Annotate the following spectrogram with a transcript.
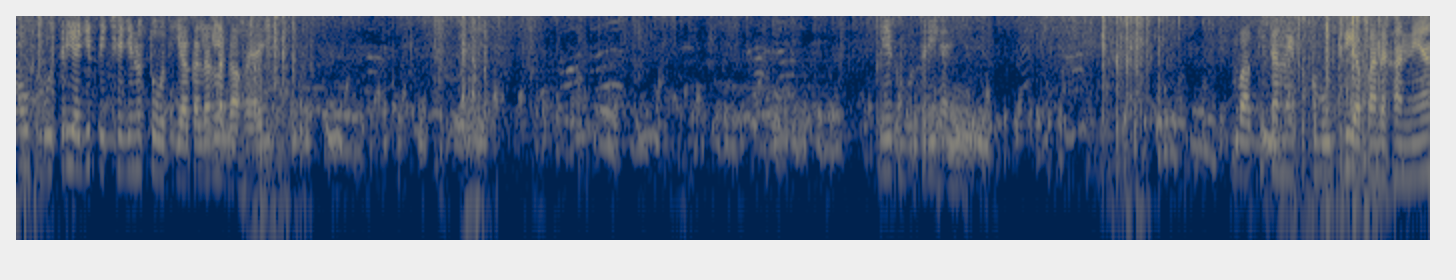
ਉਹ ਕਬੂਤਰੀ ਹੈ ਜੀ, ਪਿੱਛੇ ਜਿਹਨੂੰ ਤੋਤੀਆ ਕਲਰ ਲੱਗਾ ਹੋਇਆ ਜੀ। ਇਹ ਕਬੂਤਰੀ ਹੈ ਜੀ। ਬਾਕੀ ਤੁਹਾਨੂੰ ਇੱਕ ਕਬੂਤਰੀ ਆਪਾਂ ਦਿਖਾਣੇ ਆ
